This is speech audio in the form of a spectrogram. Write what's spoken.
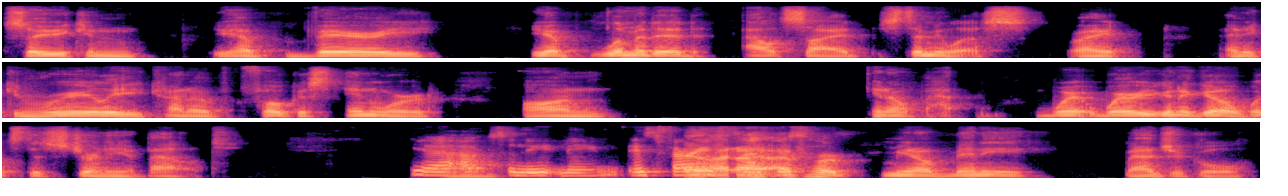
so you can you have very you have limited outside stimulus, right? And you can really kind of focus inward on, you know, where where are you going to go? What's this journey about? Yeah, Um, absolutely. It's very And I, I've heard, you know, many magical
